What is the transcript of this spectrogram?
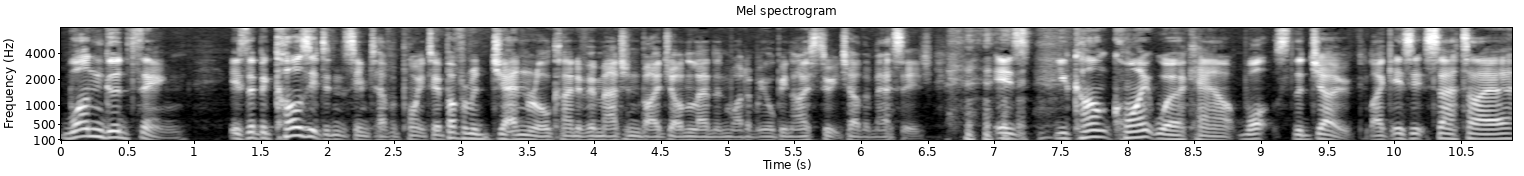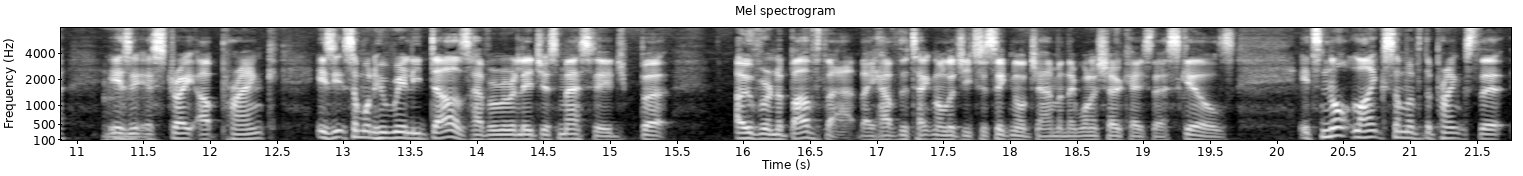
one good thing is that because it didn't seem to have a point to it, apart from a general kind of imagined by John Lennon, why don't we all be nice to each other message, is you can't quite work out what's the joke. Like, is it satire? Mm. Is it a straight up prank? Is it someone who really does have a religious message, but over and above that, they have the technology to signal jam and they want to showcase their skills? It's not like some of the pranks that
